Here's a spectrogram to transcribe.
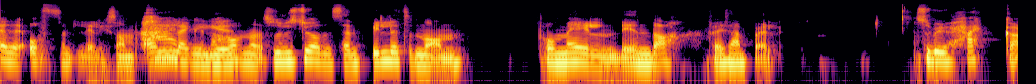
er det offentlig, liksom. Alle Herregud. kunne havne Så hvis du hadde sendt bilde til noen på mailen din da, for eksempel, så blir du hacka,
